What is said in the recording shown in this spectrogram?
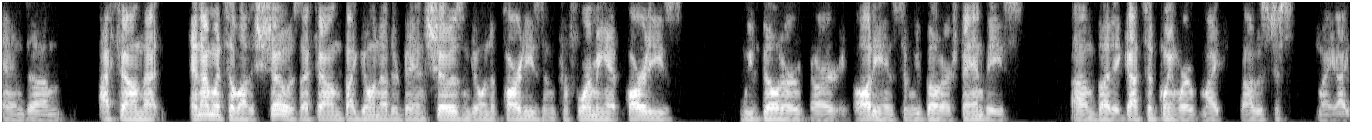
And um, i found that and i went to a lot of shows. I found by going to other band shows and going to parties and performing at parties we built our, our audience and we built our fan base. Um, but it got to a point where my i was just my I,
